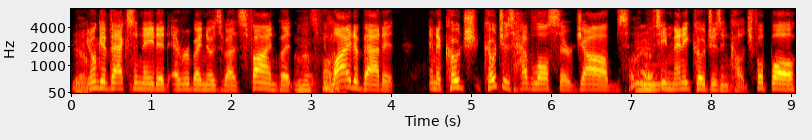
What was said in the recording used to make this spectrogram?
Yeah, You don't get vaccinated, everybody knows about it, it's fine, but and that's you lied about it. And a coach coaches have lost their jobs. Oh, yeah. I've seen many coaches in college football,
